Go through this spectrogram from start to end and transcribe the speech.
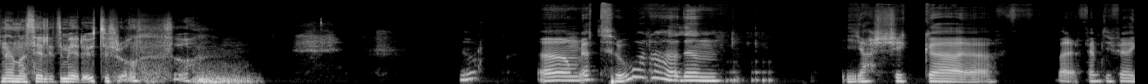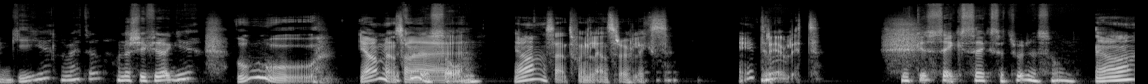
När man ser lite mer utifrån. Så. Um, jag tror han hade en Yashica eh, vad är det, 54G, eller vad heter den? 124G? Ooh. Ja, men sån här, sån. ja, sån här twin lens reflex. Det är trevligt. Mycket 6.6, jag tror det är en sån. Ja.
